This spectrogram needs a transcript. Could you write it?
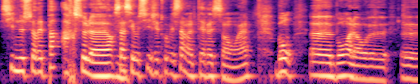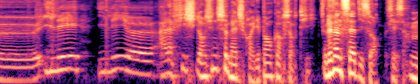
s'il ne serait pas harceleur. Ça, c'est aussi, j'ai trouvé ça intéressant. Hein. Bon, euh, bon, alors euh, euh, il est, il est euh, à l'affiche dans une semaine, je crois. Il n'est pas encore sorti. Le 27, il sort. C'est ça. Mm.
